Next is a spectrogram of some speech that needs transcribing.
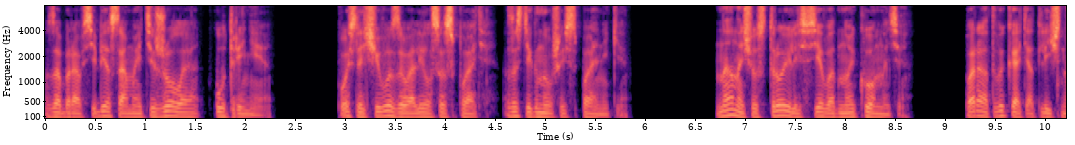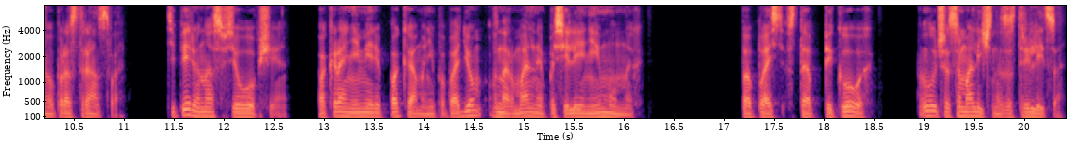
забрав себе самое тяжелое – утреннее. После чего завалился спать, застегнувшись в спальнике. На ночь устроились все в одной комнате. Пора отвыкать от личного пространства. Теперь у нас все общее. По крайней мере, пока мы не попадем в нормальное поселение иммунных. Попасть в стаб пиковых лучше самолично застрелиться.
